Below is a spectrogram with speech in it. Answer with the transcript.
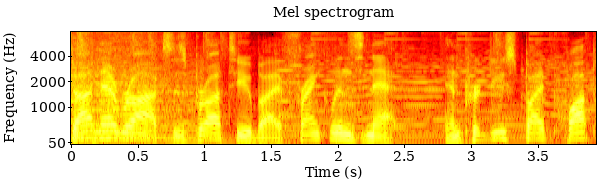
.NET Rocks is brought to you by Franklins.Net and produced by Pwop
